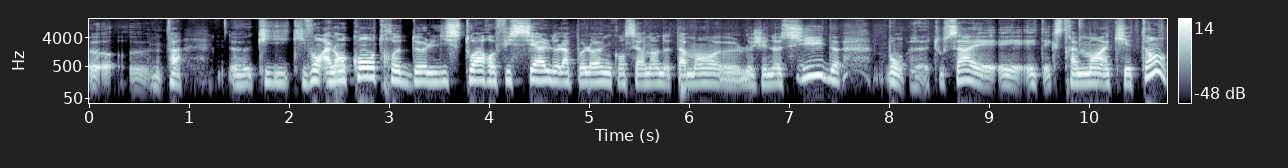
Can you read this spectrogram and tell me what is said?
enfin, euh, qui, vont à l'encontre de l'histoire officielle de la Pologne concernant notamment le génocide. Bon, tout ça est, est, extrêmement inquiétant,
